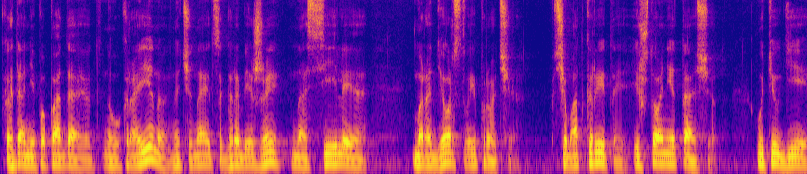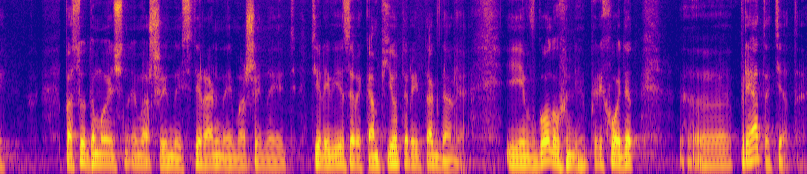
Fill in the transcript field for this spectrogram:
когда они попадают на Украину, начинаются грабежи, насилие, мародерство и прочее. Причем открытые. И что они тащат? Утюги, посудомоечные машины, стиральные машины, телевизоры, компьютеры и так далее. И в голову приходит э, прятать это.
